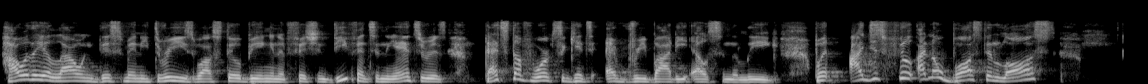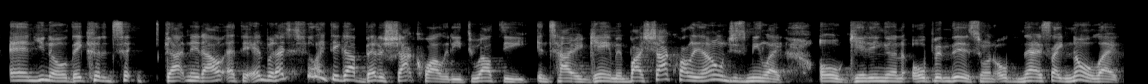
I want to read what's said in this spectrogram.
how are they allowing this many threes while still being an efficient defense? And the answer is that stuff works against everybody else in the league. But I just feel I know Boston lost. And you know they could have t- gotten it out at the end, but I just feel like they got better shot quality throughout the entire game. And by shot quality, I don't just mean like, oh, getting an open this or an open that. It's like, no, like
